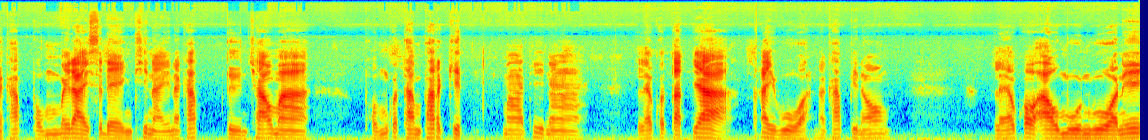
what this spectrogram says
นะครับ ผมไม่ได้แสดงที่ไหนนะครับ ตื่นเช้ามา ผมก็ทำภารกิจมาที่นา แล้วก็ตัดหญ้าให้วัวนะครับ พี่น้อง แล้วก็เอามูลวัวนี้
